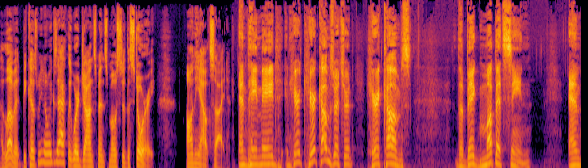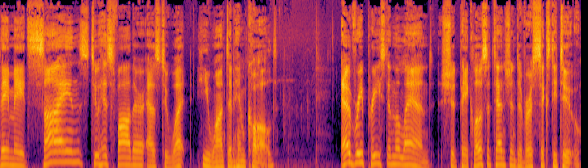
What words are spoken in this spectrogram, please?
I love it because we know exactly where John spends most of the story on the outside. And they made, and here, here it comes, Richard. Here it comes. The big Muppet scene. And they made signs to his father as to what he wanted him called. Every priest in the land should pay close attention to verse 62.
